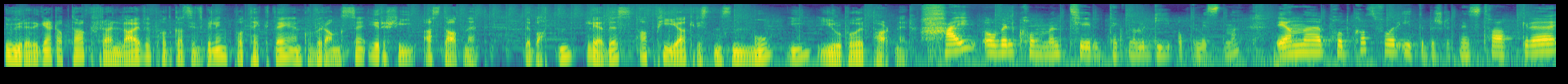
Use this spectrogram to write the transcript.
uredigert opptak fra en live podkastinnspilling på TechDay, en konferanse i regi av Statnett. Debatten ledes av Pia Christensen Moe i Europower Partner. Hei og velkommen til Teknologioptimistene. En podkast for IT-beslutningstakere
